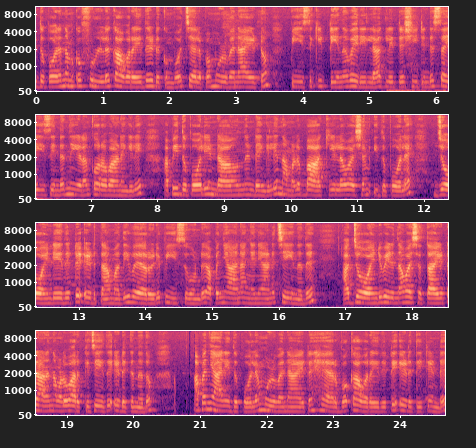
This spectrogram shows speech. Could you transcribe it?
ഇതുപോലെ നമുക്ക് ഫുള്ള് കവർ ചെയ്ത് എടുക്കുമ്പോൾ ചിലപ്പോൾ മുഴുവനായിട്ടും പീസ് കിട്ടിയെന്ന് വരില്ല. ഗ്ലിറ്റർ ഷീറ്റിന്റെ സൈസിന്റെ നീളം കുറവാണെങ്കിൽ അപ്പോൾ ഇതുപോലെ ഉണ്ടാവുന്നുണ്ടെങ്കിൽ നമ്മൾ ബാക്കിയുള്ള വശം ഇതുപോലെ ജോയിന്റ് ചെയ്തിട്ട് എടുത്താൽ മതി. വേറൊരു പീസ് കൊണ്ട്. അപ്പം ഞാൻ അങ്ങനെയാണ് ചെയ്യുന്നത്. ആ ജോയിന്റ് വരുന്ന വശത്തായിട്ടാണ് നമ്മൾ വർക്ക് ചെയ്ത് എടുക്കുന്നതും. അപ്പം ഞാൻ ഇതുപോലെ മുഴുവനായിട്ട് ഹെയർ ബോ കവർ ചെയ്തിട്ട് എടുത്തിട്ടുണ്ട്.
